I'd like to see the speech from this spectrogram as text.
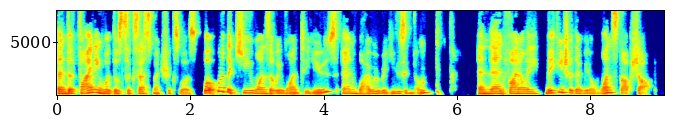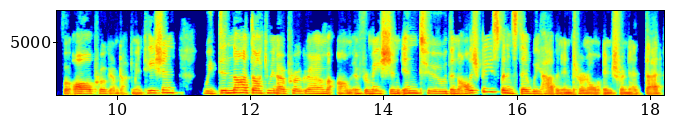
and defining what those success metrics was. What were the key ones that we wanted to use and why we were using them? And then finally, making sure that we are one-stop shop for all program documentation. We did not document our program um, information into the knowledge base, but instead we have an internal intranet that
